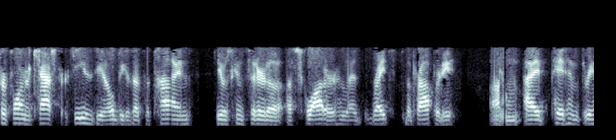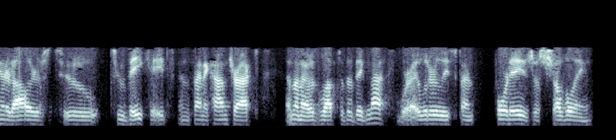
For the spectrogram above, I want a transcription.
perform a cash for keys deal because at the time he was considered a, a squatter who had rights to the property. Um, I paid him three hundred dollars to to vacate and sign a contract and then I was left with a big mess where I literally spent four days just shoveling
